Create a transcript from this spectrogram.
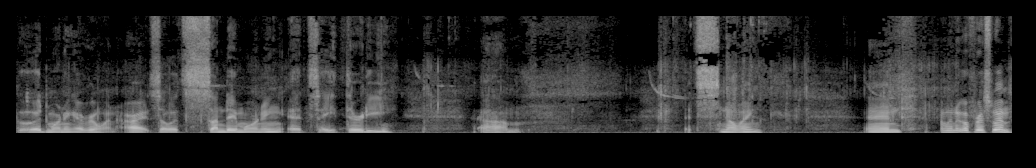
Good morning, everyone. All right, so it's Sunday morning. It's 8.30. Um, it's snowing. And I'm to go for a swim.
